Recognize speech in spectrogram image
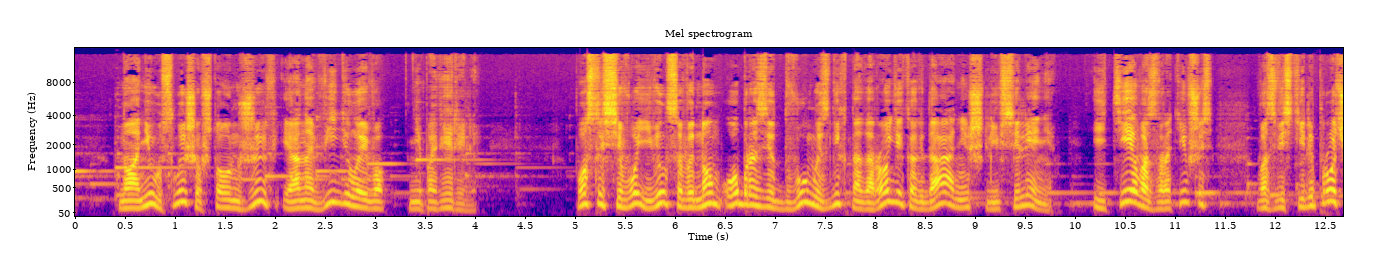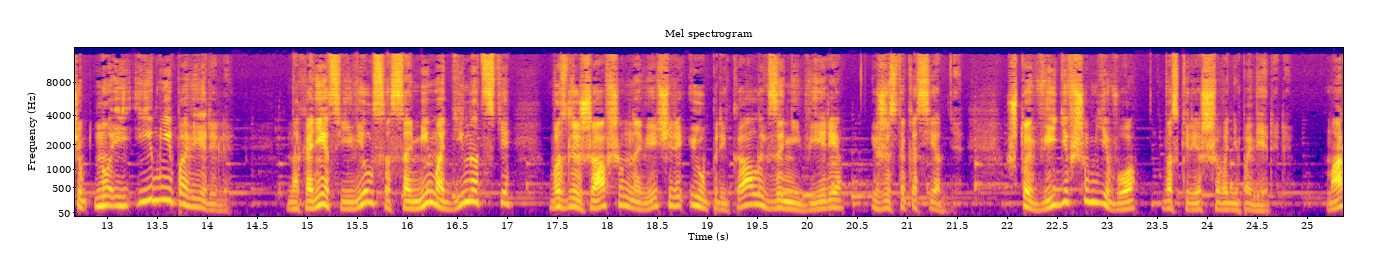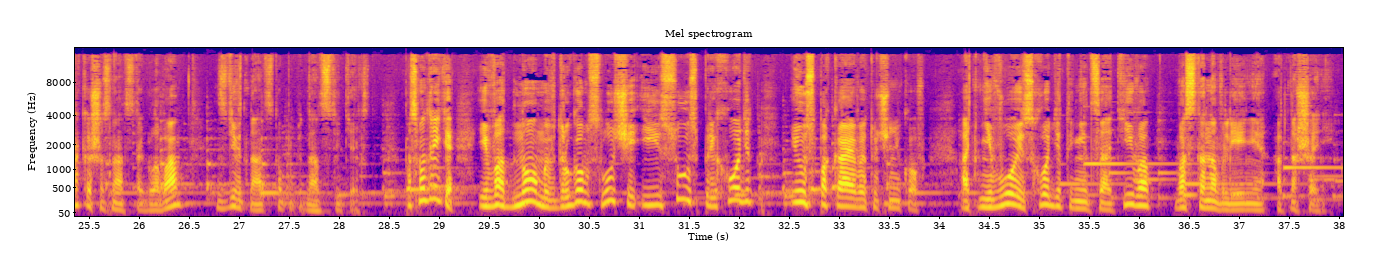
Но они, услышав, что он жив, и она видела его, не поверили. После сего явился в ином образе двум из них на дороге, когда они шли в селение. И те, возвратившись, возвестили прочим, но и им не поверили. Наконец явился самим одиннадцати, возлежавшим на вечере, и упрекал их за неверие и жестокосердие, что видевшим его воскресшего не поверили. Марка 16 глава с 19 по 15 текст. Посмотрите, и в одном, и в другом случае Иисус приходит и успокаивает учеников. От него исходит инициатива восстановления отношений.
